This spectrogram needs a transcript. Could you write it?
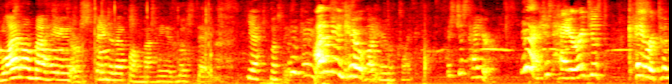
flat on my head or standing up on my head most days. Yeah, must be. Who? I don't even care what my hair looks like. It's just hair. Yeah, it's just hair. It's just keratin.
